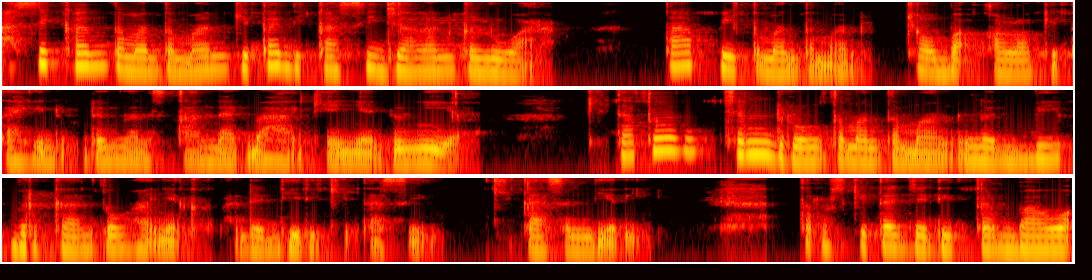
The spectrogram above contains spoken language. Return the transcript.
Asik kan teman-teman, kita dikasih jalan keluar. Tapi teman-teman, coba kalau kita hidup dengan standar bahagianya dunia. Kita tuh cenderung teman-teman lebih bergantung hanya kepada diri kita sih, kita sendiri terus kita jadi terbawa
